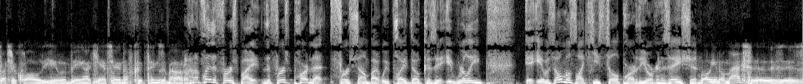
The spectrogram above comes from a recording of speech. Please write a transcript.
such a quality human being. I can't say enough good things about him. I'm gonna play the first bite, the first part of that first soundbite we played though, because it, it really, it, it was almost like he's still a part of the organization. Well, you know, Maxx is, is,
